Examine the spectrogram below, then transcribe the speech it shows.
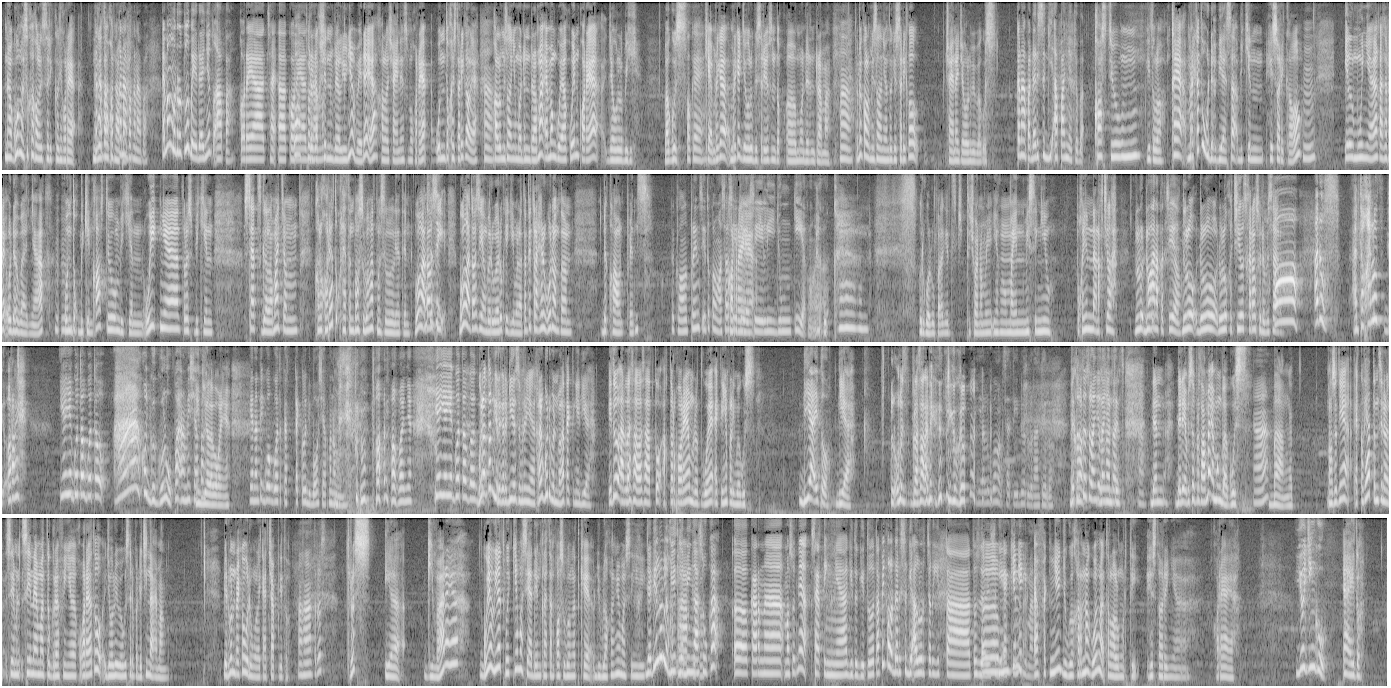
Nah gue nggak suka kalau historicalnya Korea. Kenapa? tahu kenapa. Kenapa? Kenapa? Emang menurut lu bedanya tuh apa? Korea eh, Korea Wah, production value-nya beda ya kalau Chinese sama Korea untuk historical ya. Ah. Kalau misalnya modern drama emang gue akuin Korea jauh lebih bagus. Oke. Kayak mereka mereka jauh lebih serius untuk uh, modern drama. Ah. Tapi kalau misalnya untuk historical China jauh lebih bagus. Kenapa? Dari segi apanya coba? Kostum gitu loh. Kayak mereka tuh udah biasa bikin historical. Hmm. Ilmunya kasarnya udah banyak untuk bikin kostum, bikin wignya, terus bikin set segala macam. Kalau Korea tuh kelihatan palsu banget masih lu liatin. Gue nggak tahu sih, gue nggak tahu sih yang baru-baru kayak gimana. Tapi terakhir gue nonton The Clown Prince. The Clown Prince itu kalau nggak salah sih itu ya Korea. si Lee Jung Ki ya kalau nggak Eh salah. bukan. Udah gue lupa lagi itu cowok namanya yang main Missing You. Pokoknya anak kecil lah. Dulu dulu Oh anak kecil. dulu dulu dulu kecil sekarang sudah besar. Oh, aduh. Atau kan lu orangnya Iya iya gue tau gue tau. Ah, kok juga gue lupa namanya yang siapa? gila pokoknya. Ya nanti gue gue tag lu di bawah siapa namanya. lupa namanya. Iya iya iya gue tau gue. Gue nonton gara-gara dia sebenarnya karena gue demen banget aktingnya dia. Itu adalah salah satu aktor Korea yang menurut gue aktingnya paling bagus. Dia itu. Dia. Lu penasaran deh di Google. Iya lu gue gak bisa tidur lu nanti lu. The Terus Clown- terus lanjut lanjut. Ah. Dan dari episode pertama emang bagus. Hah? banget. Maksudnya eh, kelihatan sine- sine- sinematografinya Korea tuh jauh lebih bagus daripada Cina emang. Biarpun mereka udah mulai up gitu. Aha, terus? Terus ya gimana ya? Gue lihat wignya masih ada yang kelihatan palsu banget kayak di belakangnya masih. Jadi lu lebih Kotak lebih nggak gitu. suka eh, karena maksudnya settingnya gitu-gitu. Tapi kalau dari segi alur cerita, terus dari Eh, segi mungkin actingnya gimana? efeknya juga karena gue nggak terlalu ngerti historinya Korea ya. Yo Jinggu. Ya itu.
